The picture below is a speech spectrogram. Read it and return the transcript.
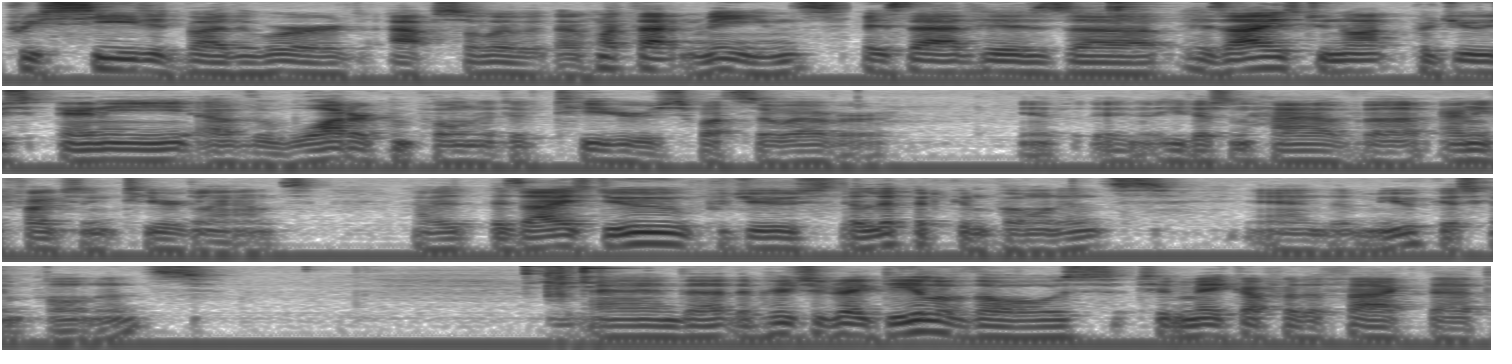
preceded by the word absolute. And what that means is that his, uh, his eyes do not produce any of the water component of tears whatsoever. He doesn't have uh, any functioning tear glands. His eyes do produce the lipid components and the mucus components. And uh, they produce a great deal of those to make up for the fact that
